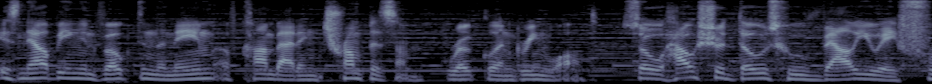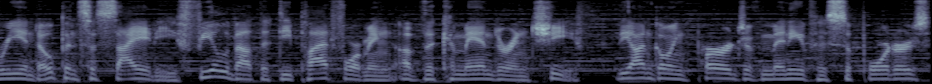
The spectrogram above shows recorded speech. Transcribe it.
is now being invoked in the name of combating Trumpism, wrote Glenn Greenwald. So, how should those who value a free and open society feel about the deplatforming of the commander in chief? the ongoing purge of many of his supporters,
